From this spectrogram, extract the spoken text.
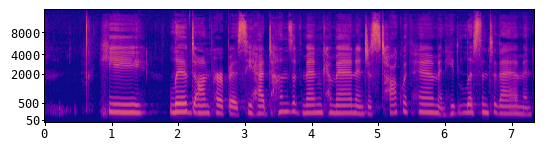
he lived on purpose. He had tons of men come in and just talk with him, and he'd listen to them. And,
